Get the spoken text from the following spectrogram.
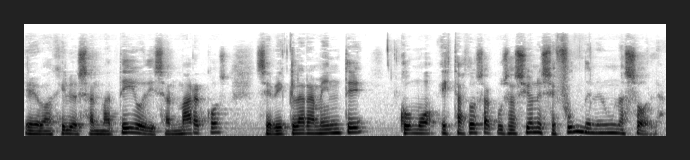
en el Evangelio de San Mateo y de San Marcos se ve claramente cómo estas dos acusaciones se funden en una sola.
